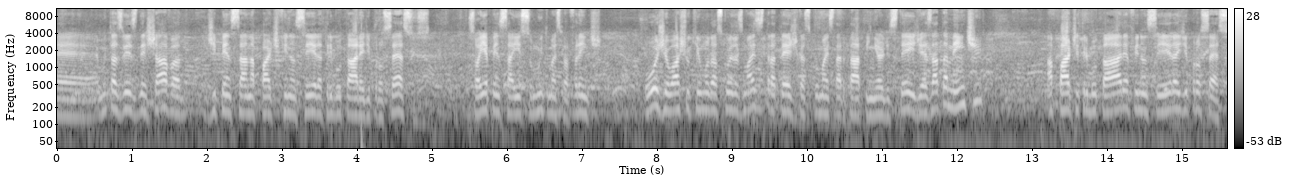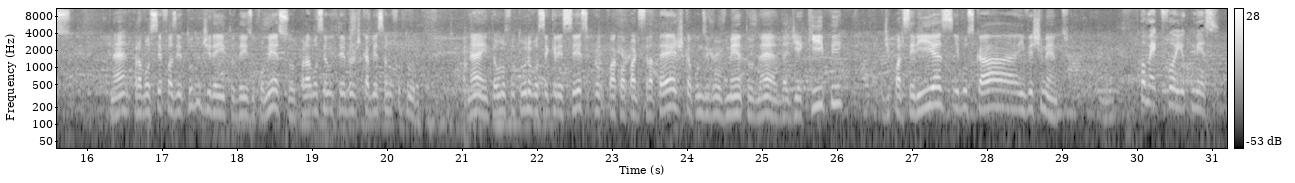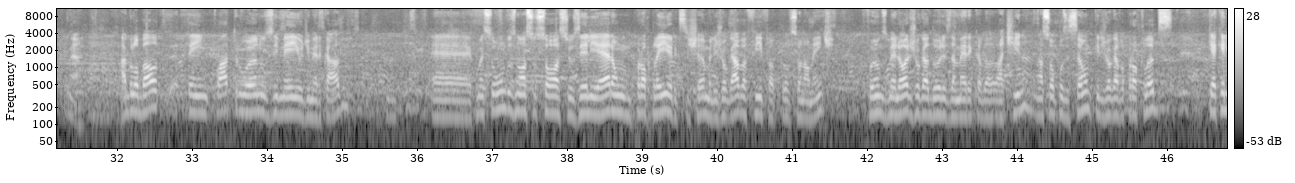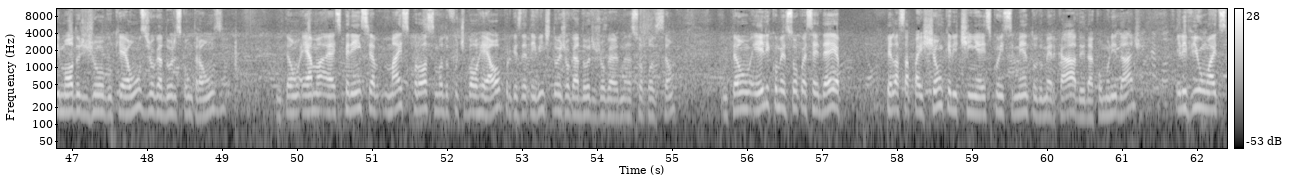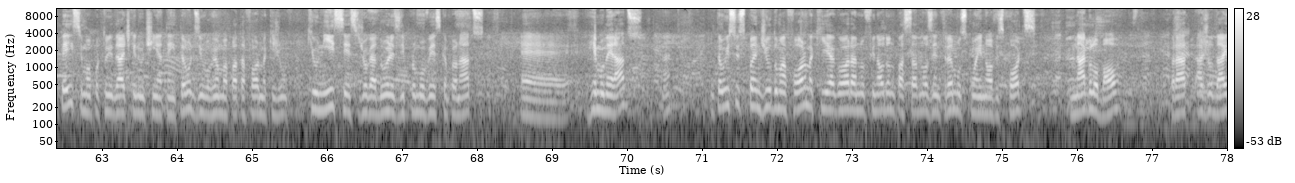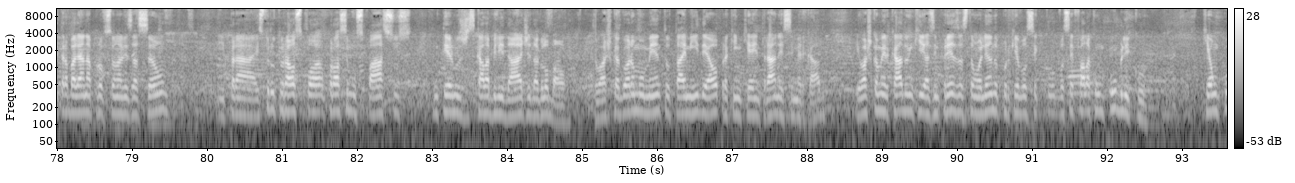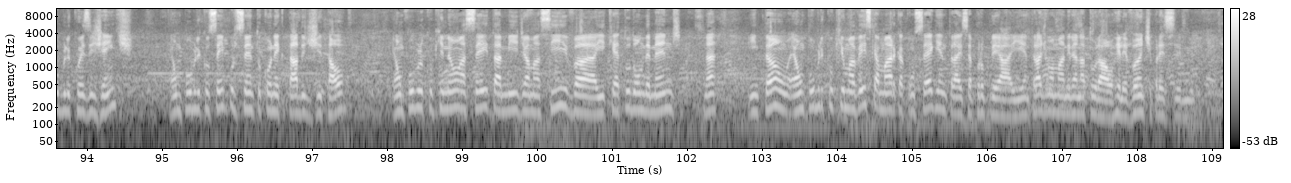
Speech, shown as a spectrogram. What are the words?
é, muitas vezes deixava de pensar na parte financeira, tributária de processos, só ia pensar isso muito mais para frente. Hoje eu acho que uma das coisas mais estratégicas para uma startup em early stage é exatamente a parte tributária, financeira e de processos né? Para você fazer tudo direito desde o começo, para você não ter dor de cabeça no futuro. Né? Então, no futuro, você crescer, se preocupar com a parte estratégica, com o desenvolvimento né, de equipe, de parcerias e buscar investimento. Como é que foi o começo? É. A Global tem quatro anos e meio de mercado. É, começou um dos nossos sócios, ele era um pro player que se chama, ele jogava FIFA profissionalmente foi um dos melhores jogadores da América Latina na sua posição, porque ele jogava Pro Clubs, que é aquele modo de jogo que é 11 jogadores contra 11. Então é a, experiência mais próxima do futebol real, porque você tem 22 jogadores jogando na sua posição. Então ele começou com essa ideia pela essa paixão que ele tinha, esse conhecimento do mercado e da comunidade. Ele viu um white space, uma oportunidade que não tinha até então, desenvolver uma plataforma que, que unisse esses jogadores e promovesse campeonatos é, remunerados. Né? Então isso expandiu de uma forma que agora no final do ano passado nós entramos com a Inova Sports na Global para ajudar e trabalhar na profissionalização e para estruturar os próximos passos em termos de escalabilidade da Global. Eu acho que agora é o momento, o time ideal para quem quer entrar nesse mercado. Eu acho que é um mercado em que as empresas estão olhando porque você, você fala com um público que é um público exigente, é um público 100% conectado e digital, é um público que não aceita a mídia massiva e quer tudo on demand, né? Então, é um público que uma vez que a marca consegue entrar e se apropriar e entrar de uma maneira natural, relevante para esse,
